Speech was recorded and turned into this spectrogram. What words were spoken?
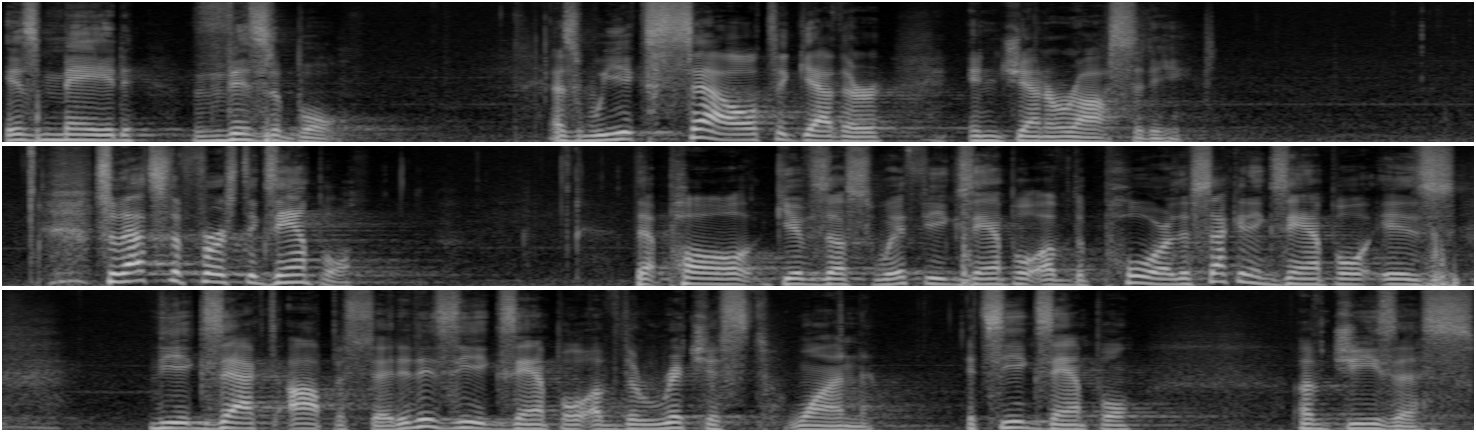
is made visible as we excel together in generosity. So that's the first example that Paul gives us with the example of the poor. The second example is the exact opposite. It is the example of the richest one. It's the example of Jesus.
